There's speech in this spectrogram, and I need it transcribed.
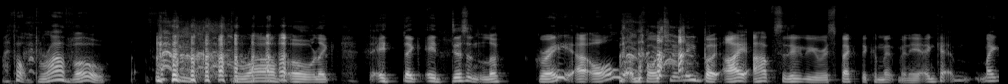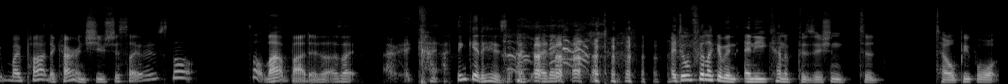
I thought, bravo, Fucking bravo, like it like it doesn't look great at all, unfortunately, but I absolutely respect the commitment here. And my my partner Karen, she was just like, it's not it's not that bad. is it?" I was like. I, I think it is. I, I, don't, I don't feel like I'm in any kind of position to tell people what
